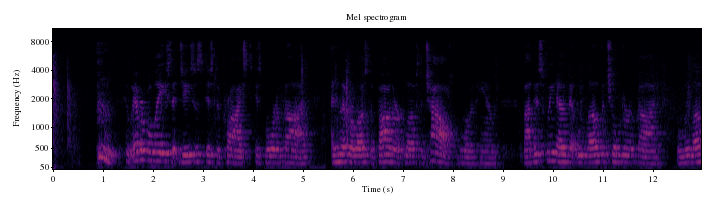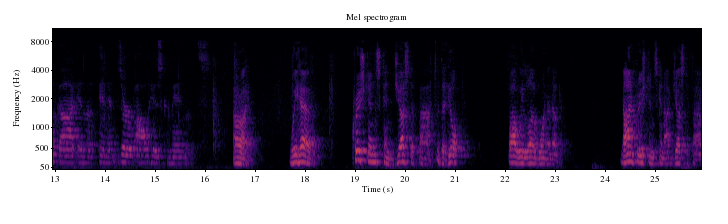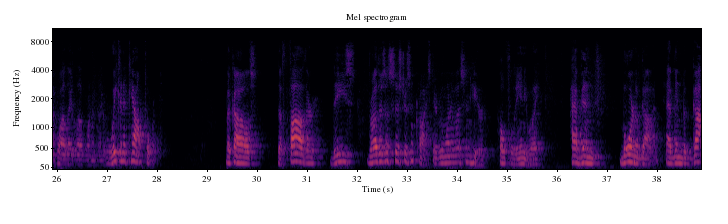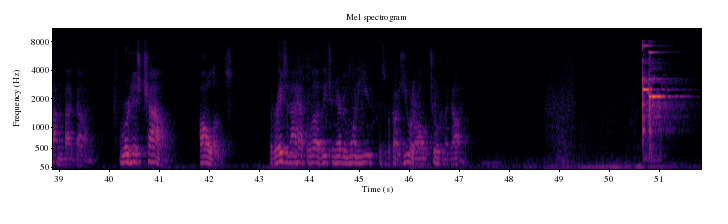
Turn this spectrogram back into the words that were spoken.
Whoever believes that Jesus is the Christ is born of God, and whoever loves the Father loves the child born of him. By this we know that we love the children of God when we love God and, and observe all his commandments. All right. We have Christians can justify to the hilt while we love one another. Non-Christians cannot justify while they love one another. We can account for it. Because the Father, these brothers and sisters in Christ, every one of us in here, hopefully anyway, have been born of God, have been begotten by God. We're His child, all of us. The reason I have to love each and every one of you is because you are all children of God.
